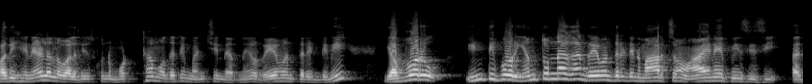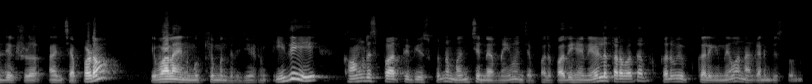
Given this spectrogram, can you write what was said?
పదిహేనేళ్ళలో వాళ్ళు తీసుకున్న మొట్టమొదటి మంచి నిర్ణయం రేవంత్ రెడ్డిని ఎవ్వరు ఇంటి పోరు ఎంతున్నా కానీ రేవంత్ రెడ్డిని మార్చం ఆయనే పిసిసి అధ్యక్షుడు అని చెప్పడం ఇవాళ ఆయన ముఖ్యమంత్రి చేయడం. ఇది కాంగ్రెస్ పార్టీ తీసుకున్న మంచి నిర్ణయం అని చెప్పాలి. పదిహేను ఏళ్ళ తర్వాత కనువిప్పు కలిగిందేమో నాకు అనిపిస్తుంది.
